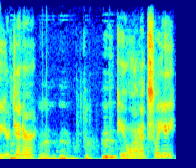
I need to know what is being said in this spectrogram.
your dinner. Do you want it, sweetie?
